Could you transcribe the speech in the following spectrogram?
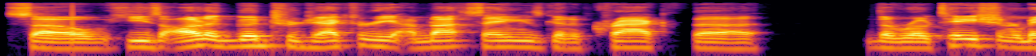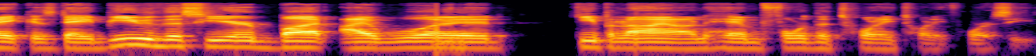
So he's on a good trajectory. I'm not saying he's going to crack the the rotation or make his debut this year, but I would keep an eye on him for the 2024 season.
